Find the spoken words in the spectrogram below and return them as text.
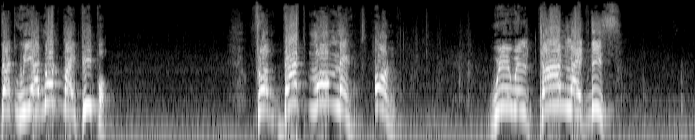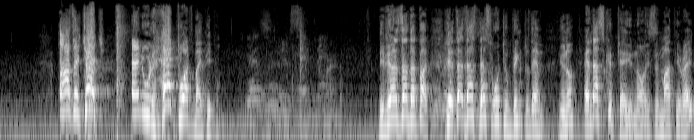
that we are not my people. From that moment on, we will turn like this as a church and will head towards my people. Did you understand that part? Yeah, that, that's, that's what you bring to them, you know? And that scripture, you know, is in Matthew, right?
